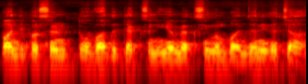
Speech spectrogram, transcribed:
5% ਤੋਂ ਵੱਧ ਟੈਕਸ ਨਹੀਂ ਆ ਮੈਕਸਿਮਮ 5 ਨਹੀਂ ਤਾਂ 4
